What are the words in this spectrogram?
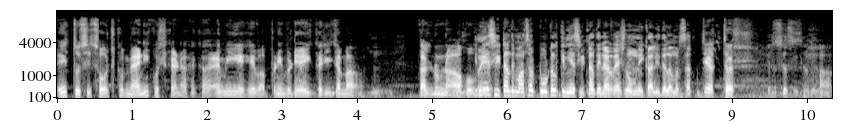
ਇਹ ਤੁਸੀਂ ਸੋਚ ਕੋ ਮੈਂ ਨਹੀਂ ਕੁਝ ਕਹਿਣਾ ਹੈਗਾ ਐਵੇਂ ਇਹ ਆਪਣੀ ਵਡਿਆਈ ਕਰੀ ਜਮਾ ਕੱਲ ਨੂੰ ਨਾ ਹੋਵੇ। ਕਿੰਨੀਆਂ ਸੀਟਾਂ ਤੇ ਮਾਨ ਸਾਹਿਬ ਟੋਟਲ ਕਿੰਨੀਆਂ ਸੀਟਾਂ ਤੇ ਲੜ ਰਿਹਾ ਸ਼੍ਰੋਮਣੀ ਅਕਾਲੀ ਦਲ ਅੰਮ੍ਰਿਤਸਰ? 73 ਹਾਂ।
